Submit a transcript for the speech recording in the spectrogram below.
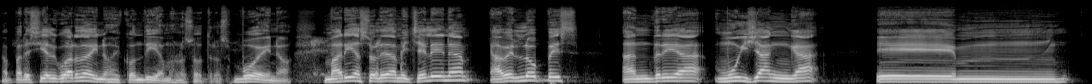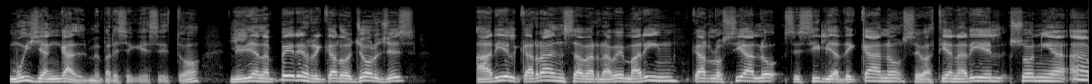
Aparecía el guarda y nos escondíamos nosotros. Bueno, María Soledad Michelena, Abel López, Andrea Muyanga, eh, yangal, me parece que es esto. Liliana Pérez, Ricardo Georges, Ariel Carranza, Bernabé Marín, Carlos Cialo, Cecilia Decano, Sebastián Ariel, Sonia, ah,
